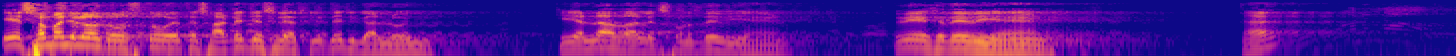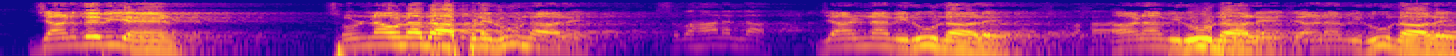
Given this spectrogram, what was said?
یہ سمجھ لو دوستو یہ تو سڈے جسے عقیدے چ گل ہوئی کہ اللہ والے سنتے بھی ہیں ویختے بھی ہیں؟ جانتے بھی ہیں۔ سننا انہوں دا اپنے روح نال سبحان اللہ۔ جاننا بھی روح نال ہے۔ آنا بھی روح نال ہے جانا بھی روح نال ہے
